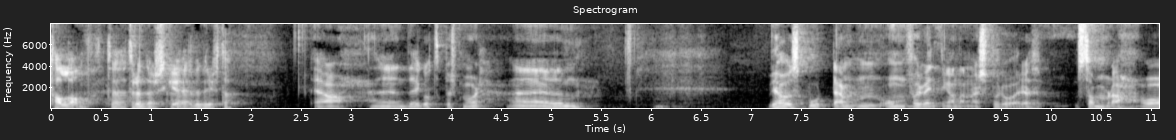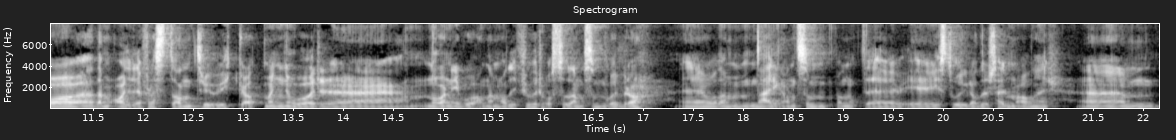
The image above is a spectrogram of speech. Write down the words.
tallene til trønderske bedrifter? Ja, eh, det er et godt spørsmål. Eh, vi har jo spurt dem om forventningene deres for året samla, og de aller fleste tror ikke at man når, eh, når nivåene de hadde i fjor, også de som går bra. Og de næringene som på en måte er i stor grad er skjerma av det her.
